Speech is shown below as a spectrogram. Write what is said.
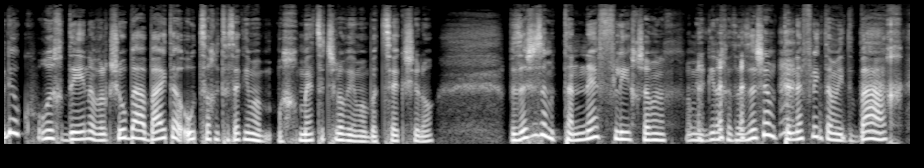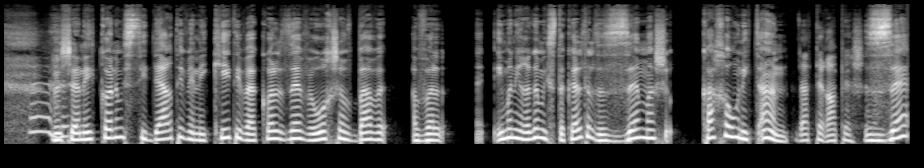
בדיוק עורך דין אבל כשהוא בא הביתה הוא צריך להתעסק עם המחמצת שלו ועם הבצק שלו. וזה שזה מטנף לי, עכשיו אני אגיד לך את זה, זה שמטנף לי את המטבח, ושאני קודם סידרתי וניקיתי והכל זה, והוא עכשיו בא, ו... אבל אם אני רגע מסתכלת על זה, זה מה ש... ככה הוא נטען. זה התרפיה שלו. זה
